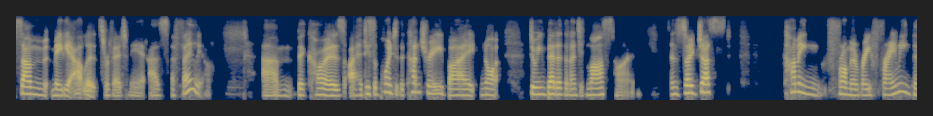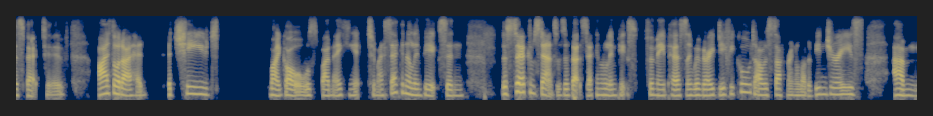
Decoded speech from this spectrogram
some media outlets refer to me as a failure um, because I had disappointed the country by not doing better than I did last time. And so, just coming from a reframing perspective, I thought I had achieved my goals by making it to my second Olympics. And the circumstances of that second Olympics for me personally were very difficult. I was suffering a lot of injuries. Um,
